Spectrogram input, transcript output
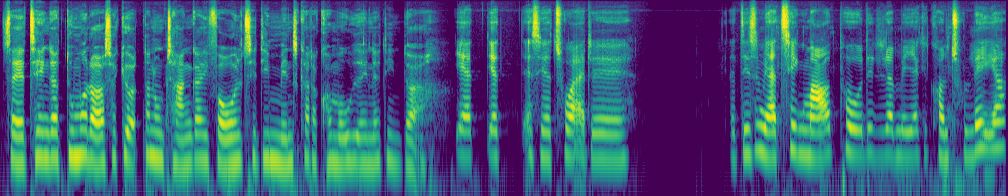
Så jeg tænker, du må da også have gjort dig nogle tanker i forhold til de mennesker, der kommer ud af ind af din dør. Ja, jeg, altså jeg tror, at, øh, at det, som jeg har tænkt meget på, det er det der med, at jeg kan kontrollere,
